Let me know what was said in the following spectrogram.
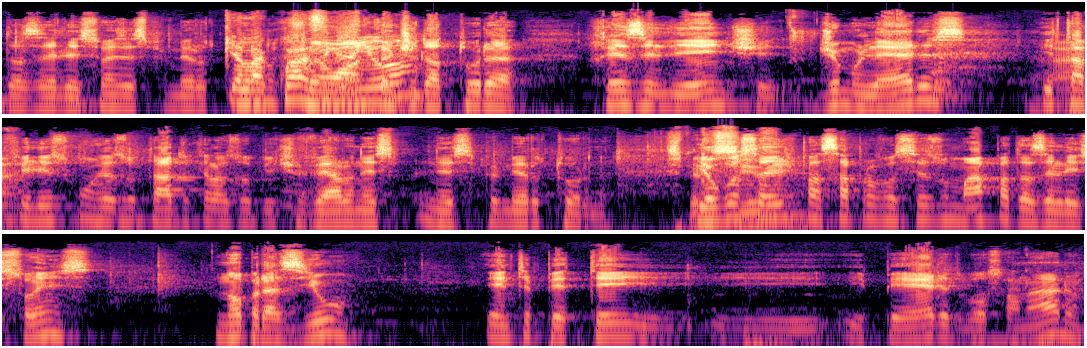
das eleições desse primeiro turno, Que ela quase foi uma ganhou. candidatura resiliente de mulheres e está feliz com o resultado que elas obtiveram nesse, nesse primeiro turno. E eu gostaria de passar para vocês o mapa das eleições no Brasil entre PT e, e- e PL do Bolsonaro,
